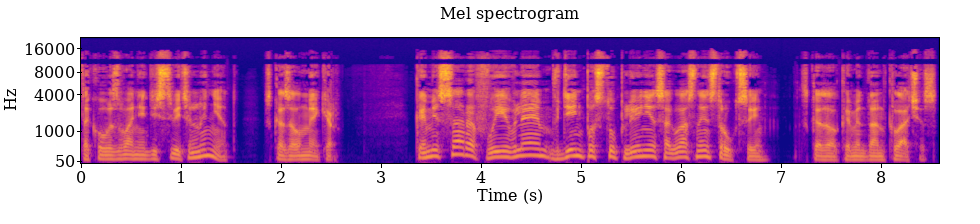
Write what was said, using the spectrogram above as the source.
«Такого звания действительно нет», — сказал Мекер. «Комиссаров выявляем в день поступления согласно инструкции», — сказал комендант Клачес.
